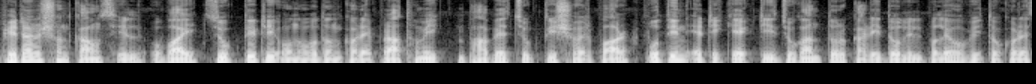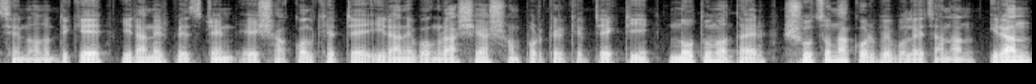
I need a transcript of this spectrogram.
ফেডারেশন কাউন্সিল উভয় চুক্তিটি অনুমোদন করে। প্রাথমিকভাবে চুক্তি সইয়ের পর পুতিন এটিকে একটি যুগান্তরকারী দলিল বলে অভিহিত করেছেন। অন্যদিকে, ইরানের প্রেসিডেন্ট এই সকল ক্ষেত্রে ইরান এবং রাশিয়ার সম্পর্কের ক্ষেত্রে একটি নতুন অধ্যায়ের সূচনা করবে বলে জানান। ইরান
